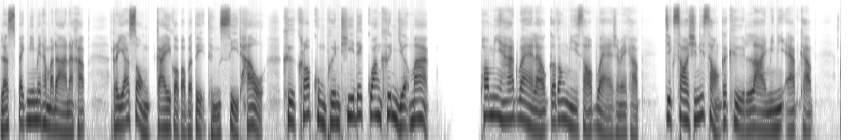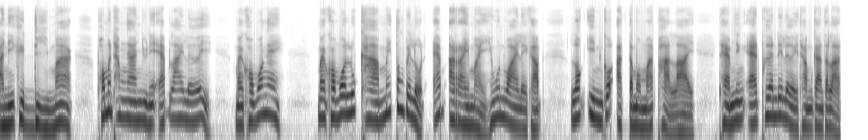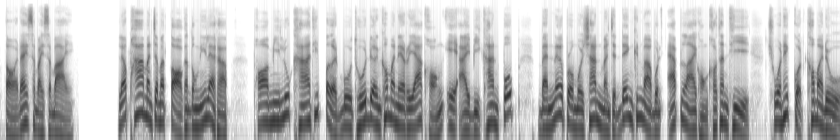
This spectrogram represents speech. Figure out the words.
แล้วสเปคนี้ไม่ธรรมดานะครับ ระยะส่งไกลกว่าปกติถึง 4 เท่า คือครอบคลุมพื้นที่ได้กว้างขึ้นเยอะมาก พอมีฮาร์ดแวร์แล้วก็ต้องมีซอฟต์แวร์ใช่ไหมครับ จิ๊กซอว์ชิ้นที่ 2 ก็คือ Line Mini App ครับ อันนี้คือดีมาก เพราะมันทำงานอยู่ในแอป Line เลย หมายความว่าไง หมายความว่าลูกค้าไม่ต้องไปโหลดแอปอะไรใหม่ให้วุ่นวายเลยครับ ล็อกอินก็อัตโนมัติผ่าน Line แถมยังแอดเพื่อนได้เลยทำการตลาดต่อได้สบายๆ แล้วภาพมันจะมาต่อกันตรงนี้แหละครับ พอมีลูกค้าที่เปิดบลูทูธเดินเข้ามาในระยะของ AI Beacon ปุ๊บ แบนเนอร์โปรโมชั่นมันจะเด้งขึ้นมาบนแอป Line ของเขาทันที ชวนให้กดเข้ามาดู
